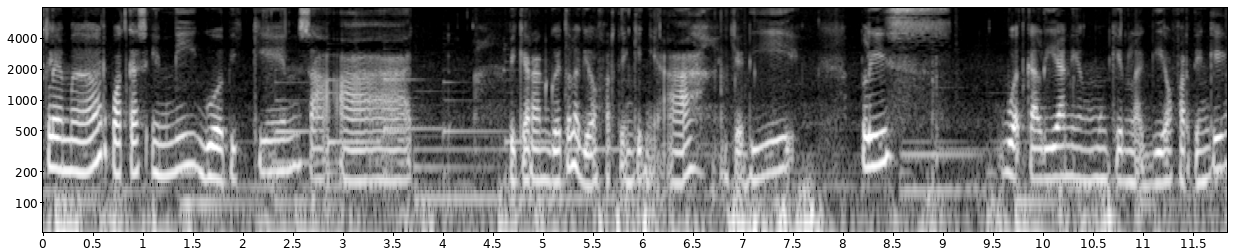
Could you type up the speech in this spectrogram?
Disclaimer, podcast ini gue bikin saat pikiran gue itu lagi overthinking ya. Jadi, please buat kalian yang mungkin lagi overthinking,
